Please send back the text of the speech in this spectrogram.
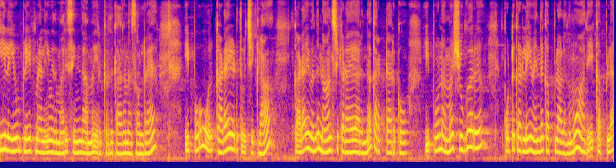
கீழேயும் பிளேட் மேலேயும் இது மாதிரி சிந்தாமல் இருக்கிறதுக்காக நான் சொல்கிறேன் இப்போது ஒரு கடாய் எடுத்து வச்சுக்கலாம். கடாய் வந்து நான்ஸ்டிக் கடாயாக இருந்தால் கரெக்டாக இருக்கும். இப்போது நம்ம சுகரு பொட்டுக்கடலையும் எந்த கப்பில் அளந்தோமோ அதே கப்பில்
